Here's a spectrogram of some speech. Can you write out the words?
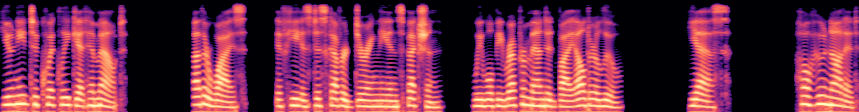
You need to quickly get him out. Otherwise, if he is discovered during the inspection, we will be reprimanded by Elder Lu. Yes. Ho Hu nodded.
